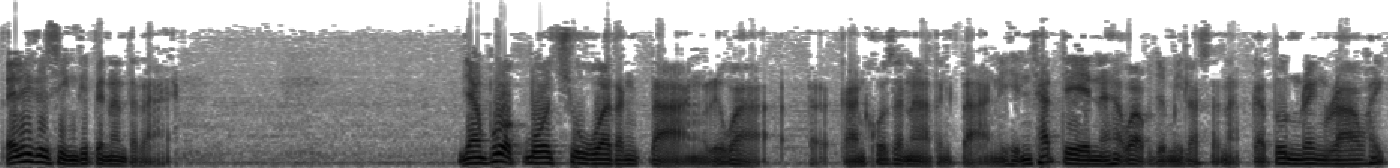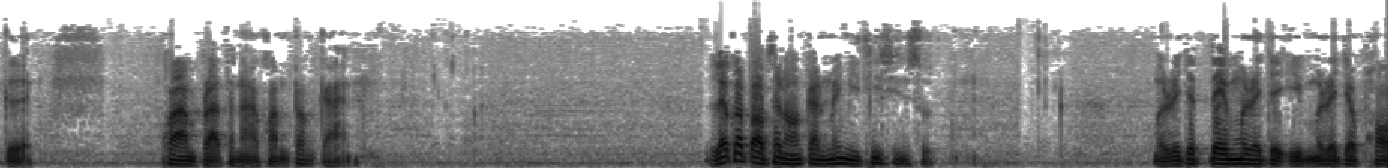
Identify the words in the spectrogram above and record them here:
แต่นี่คือสิ่งที่เป็นอันตรายอย่างพวกโบชัวต่าง ๆ หรือว่า การโฆษณาต่างๆนี่เห็นชัดเจนนะฮะว่าจะมีลักษณะกระตุ้นเร่งร้าวให้เกิดความปรารถนาความต้องการ แล้วก็ตอบสนองกันไม่มีที่สิ้นสุด เมื่อไรจะเต็มเมื่อไรจะอิ่มเมื่อไรจะพอ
